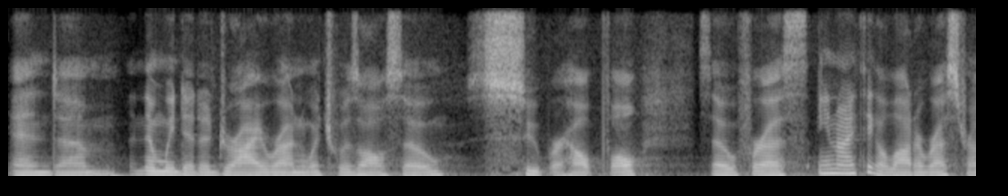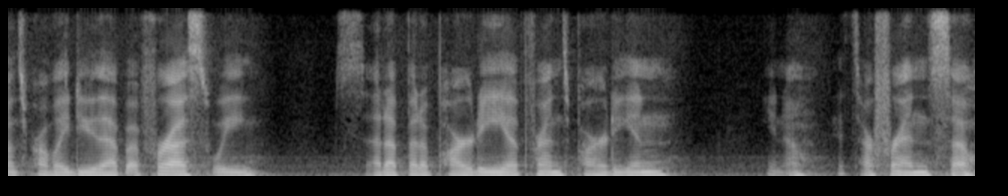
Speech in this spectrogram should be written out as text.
and um, and then we did a dry run, which was also super helpful. So for us, you know, I think a lot of restaurants probably do that, but for us, we set up at a party, a friend's party, and you know, it's our friends. So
